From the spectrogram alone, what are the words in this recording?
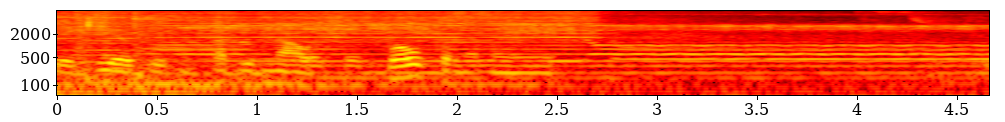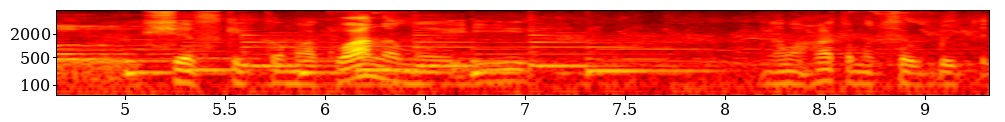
які об'єдналися з Болтонами ще з кількома кланами і намагатимуться вбити.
